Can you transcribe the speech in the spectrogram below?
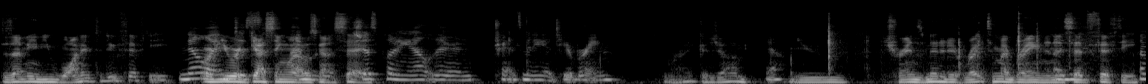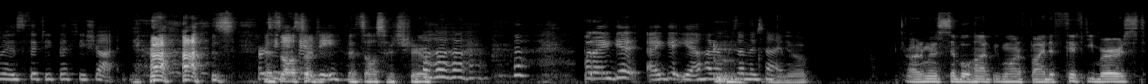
Does that mean you wanted to do 50? No, Or I'm you were just- guessing what i I'm was going to say? Just putting it out there and transmitting it to your brain. All right, good job. Yeah. You transmitted it right to my brain and I mm-hmm. said 50. I mean, it was 50 50 shot. yes. That's ticket also 50. that's also true. But I get I get you 100% of the time. yep. All right, I'm going to symbol hunt. We want to find a 50 burst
